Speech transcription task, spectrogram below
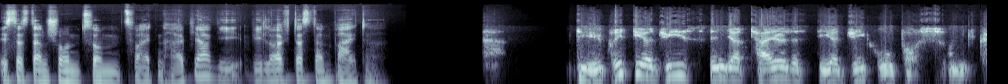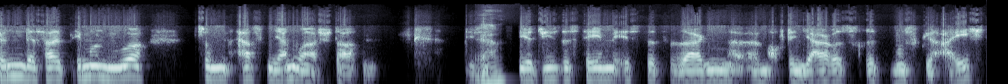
ist das dann schon zum zweiten Halbjahr? Wie, wie läuft das dann weiter? Die Hybrid-DRGs sind ja Teil des DRG-Grupos und können deshalb immer nur zum 1. Januar starten. Dieses ja. DRG-System ist sozusagen ähm, auf den Jahresrhythmus geeicht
